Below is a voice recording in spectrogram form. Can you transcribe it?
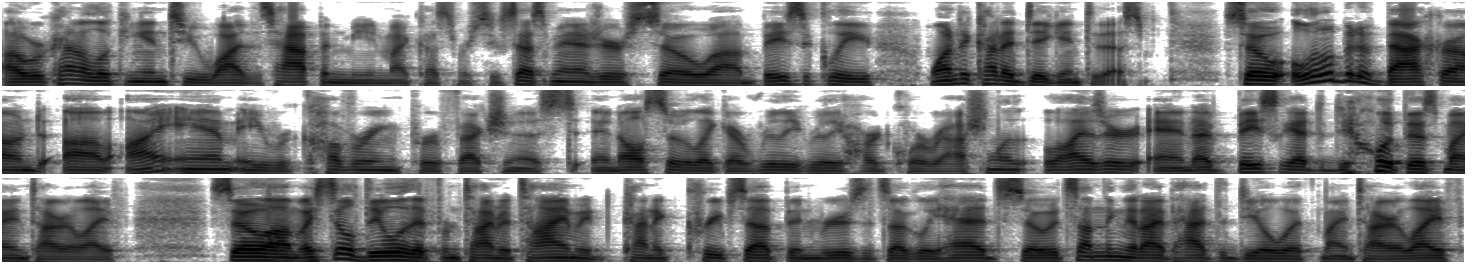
uh, we're kind of looking into why this happened, me and my customer success manager. So uh, basically, wanted to kind of dig into this. So a little bit of background: um, I am a recovering perfectionist and also like a really, really hardcore rationalizer, and I've basically had to deal with this my entire life. So um, I still deal with it from time to time. It kind of creeps up and rears its ugly head. So it's something that I've had to deal with my entire life.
